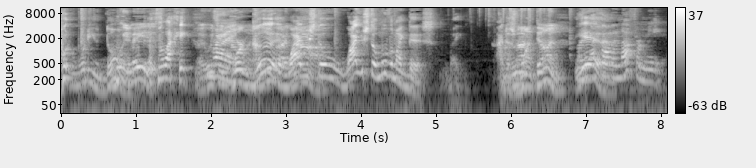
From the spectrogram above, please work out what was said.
what what are you doing? we made it. like, like right. we're good. you're like, why you still why are you still moving like this? Like, I just I'm not want done. Like, yeah. that's not enough for me.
